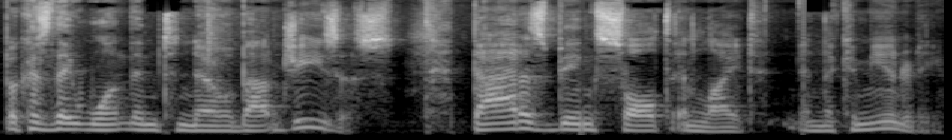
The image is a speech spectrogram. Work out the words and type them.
because they want them to know about Jesus. That is being salt and light in the community.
